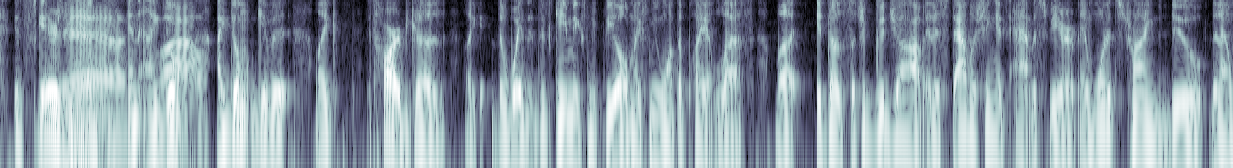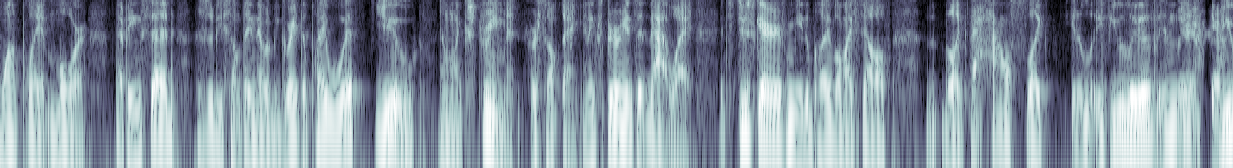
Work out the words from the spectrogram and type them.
It scares me, yeah. man. And I wow. don't I don't give it like it's hard because like the way that this game makes me feel makes me want to play it less but it does such a good job at establishing its atmosphere and what it's trying to do that i want to play it more that being said this would be something that would be great to play with you and like stream it or something and experience it that way it's too scary for me to play by myself like the house like if you live in, if you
